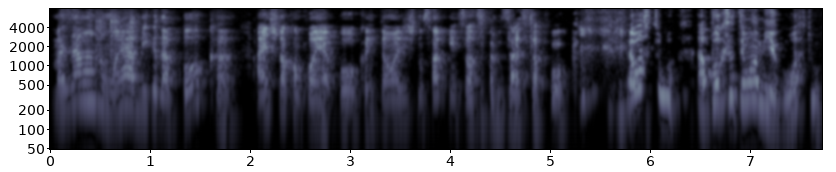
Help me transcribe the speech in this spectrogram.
Mas ela não é amiga da Poca? A gente não acompanha a Poca, então a gente não sabe quem são as amizades da Poca. É o Arthur. Há pouco você tem um amigo, o Arthur.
